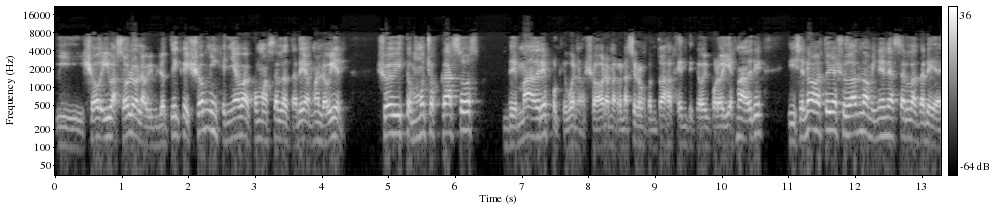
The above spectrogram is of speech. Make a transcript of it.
Y yo iba solo a la biblioteca y yo me ingeniaba cómo hacer la tarea más lo bien. Yo he visto muchos casos de madres, porque, bueno, yo ahora me relaciono con toda la gente que hoy por hoy es madre, y dice, no, estoy ayudando a mi nene a hacer la tarea.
